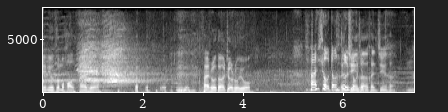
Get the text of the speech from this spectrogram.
丁宁这么好的反手，反手当正手用，反手当正手用，很均衡，很均衡，嗯。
